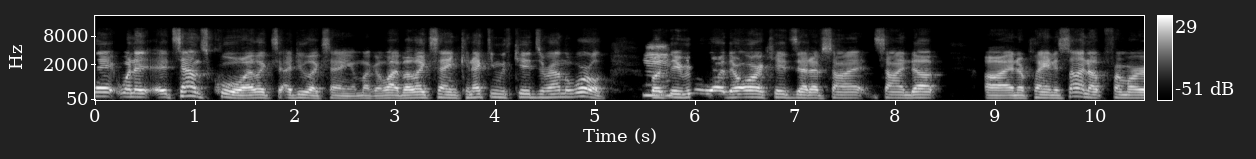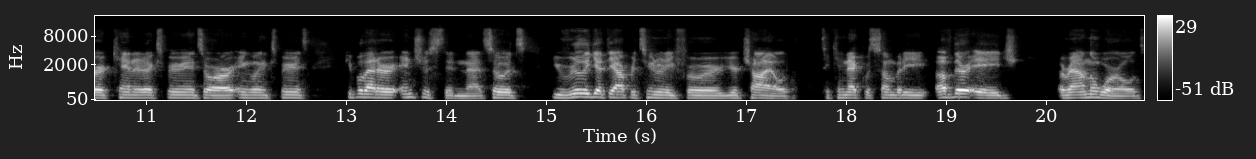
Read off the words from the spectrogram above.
say when it, it sounds cool, I like I do like saying I'm not gonna lie, but I like saying connecting with kids around the world. Mm. But they really are. There are kids that have signed signed up uh, and are planning to sign up from our Canada experience or our England experience. People that are interested in that. So it's you really get the opportunity for your child to connect with somebody of their age around the world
